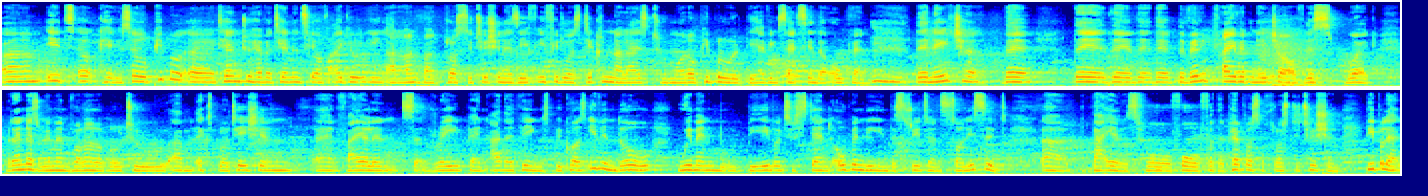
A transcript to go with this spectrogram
Um, it's okay. So people uh, tend to have a tendency of arguing around about prostitution as if if it was decriminalized tomorrow, people would be having sex in the open. Mm-hmm. The nature, the the, the, the, the, very private nature of this work renders women vulnerable to um, exploitation, uh, violence, rape, and other things. Because even though women would be able to stand openly in the street and solicit uh, buyers for, for, for the purpose of prostitution, people are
